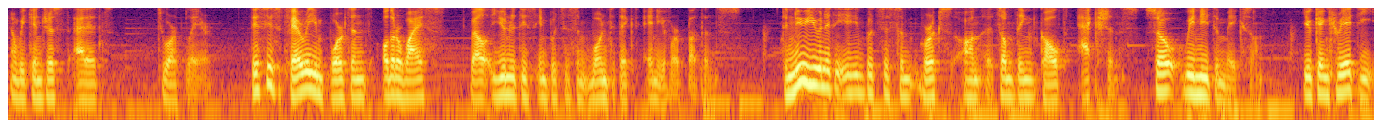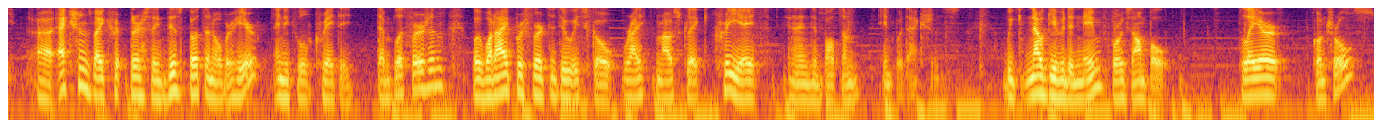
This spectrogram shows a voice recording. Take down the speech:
and we can just add it to our player. This is very important, otherwise, well, Unity's input system won't detect any of our buttons. The new Unity input system works on something called actions, so we need to make some. You can create the uh, actions by pressing this button over here and it will create a template version. But what I prefer to do is go right mouse click, create, and then the bottom input actions. We now give it a name, for example, player controls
